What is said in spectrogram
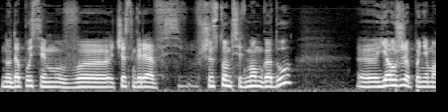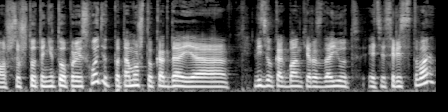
но, допустим, в, честно говоря, в шестом-седьмом году э, я уже понимал, что что-то не то происходит, потому что когда я видел, как банки раздают эти средства,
